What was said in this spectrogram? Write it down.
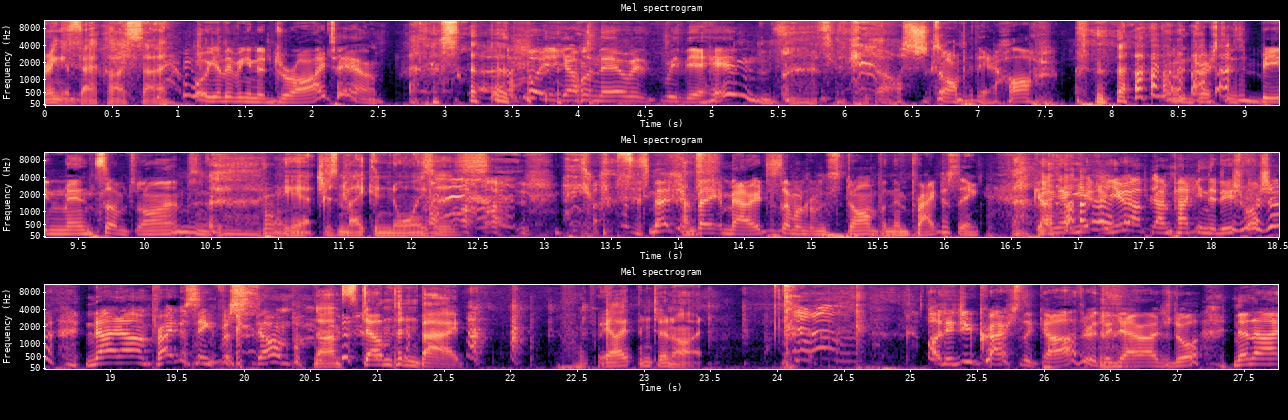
Bring it back, I say. well, you're living in a dry town. well, you going there with, with your hens. Oh, stomp! They're hot. I'm dressed as bin men sometimes. Yeah, just making noises. Imagine being married to someone from Stomp and then practicing. Going, are you, are you up unpacking the dishwasher? No, no, I'm practicing for Stomp. No, I'm stomping, babe. We open tonight. Oh, did you crash the car through the garage door? No, no,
